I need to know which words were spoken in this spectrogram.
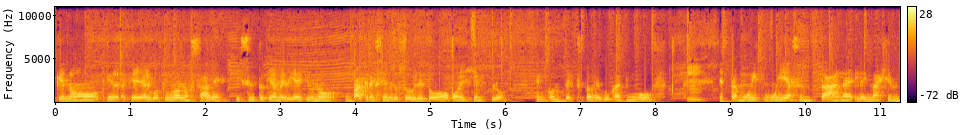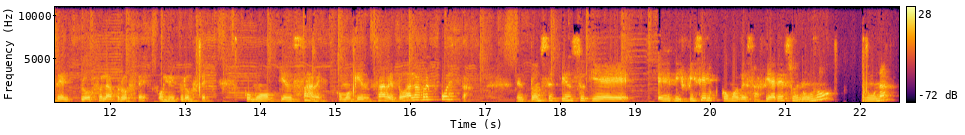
que no que, hay algo que uno no sabe. Y siento que a medida que uno va creciendo sobre todo por ejemplo en contextos educativos mm. está muy muy asentada la, imagen del profe la profe o le profe como quien sabe como quien sabe todas las respuestas entonces pienso que es difícil como desafiar eso en uno en una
